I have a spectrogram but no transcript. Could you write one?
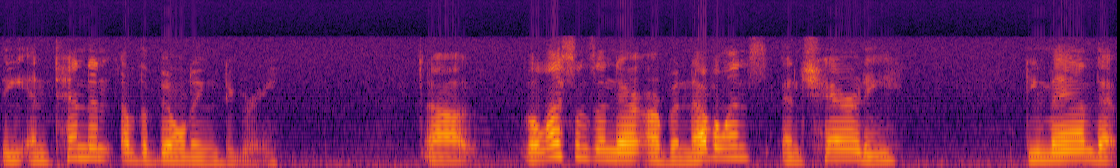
the intendant of the building degree. Uh, the lessons in there are benevolence and charity demand that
